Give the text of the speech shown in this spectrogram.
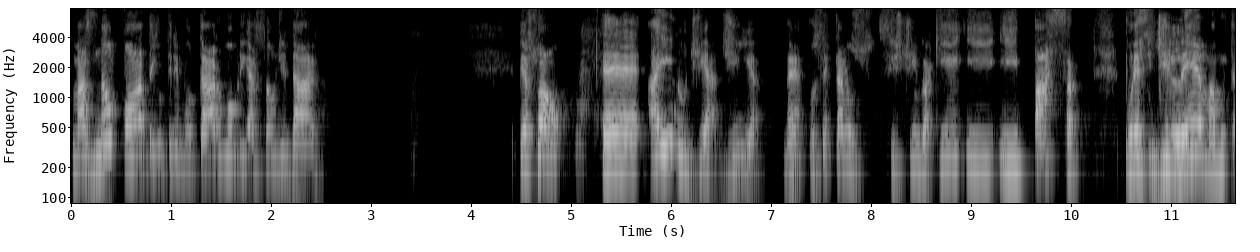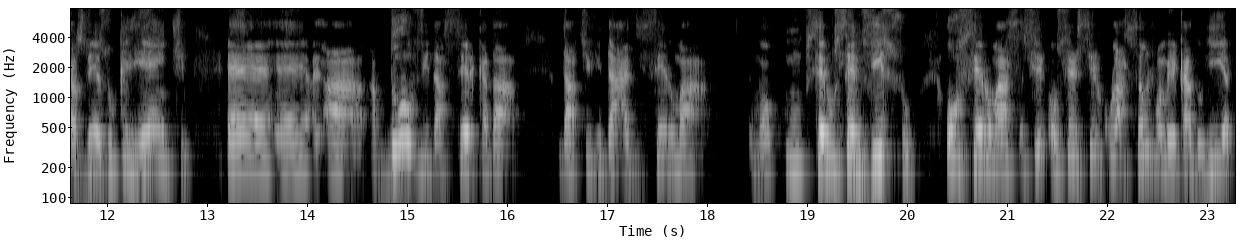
mas não podem tributar uma obrigação de dar. Pessoal, é, aí no dia a dia, né, você que está nos assistindo aqui e, e, passa por esse dilema, muitas vezes, o cliente, é, é, a, a, dúvida acerca da, da atividade ser uma, uma um, ser um serviço ou ser uma ou ser circulação de uma mercadoria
